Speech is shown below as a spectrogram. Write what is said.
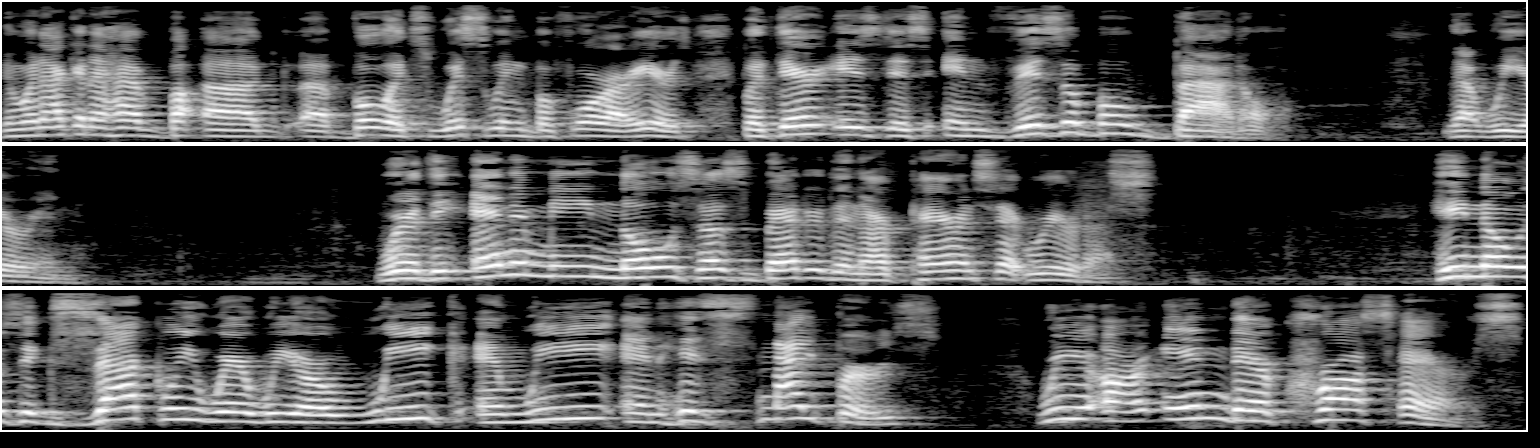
we're not going to have uh, uh, bullets whistling before our ears. But there is this invisible battle that we are in. Where the enemy knows us better than our parents that reared us he knows exactly where we are weak and we and his snipers, we are in their crosshairs.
